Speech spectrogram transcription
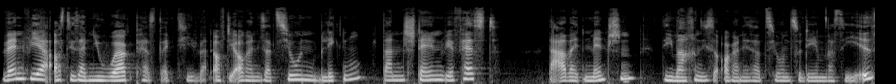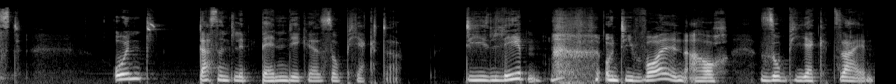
wenn wir aus dieser New Work-Perspektive auf die Organisation blicken, dann stellen wir fest, da arbeiten Menschen, die machen diese Organisation zu dem, was sie ist. Und das sind lebendige Subjekte die leben und die wollen auch Subjekt sein.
